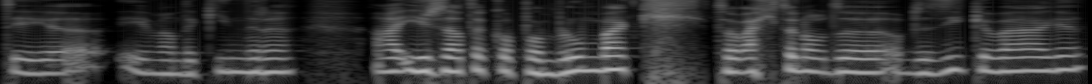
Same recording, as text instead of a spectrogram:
tegen een van de kinderen, Ah, hier zat ik op een bloembak te wachten op de, op de ziekenwagen.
